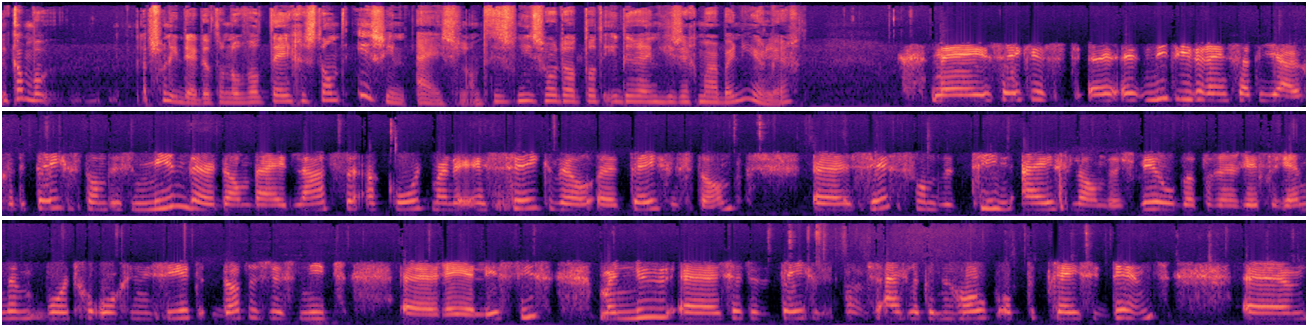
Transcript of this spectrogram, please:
ik kan me ik heb zo'n idee dat er nog wel tegenstand is in IJsland. Het is niet zo dat, dat iedereen hier zeg maar bij neerlegt. Nee, zeker uh, niet iedereen staat te juichen. De tegenstand is minder dan bij het laatste akkoord, maar er is zeker wel uh, tegenstand. Zes van de tien IJslanders wil dat er een referendum wordt georganiseerd. Dat is dus niet realistisch. Maar nu zetten de tegenstanders eigenlijk een hoop op de president. Ehm,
